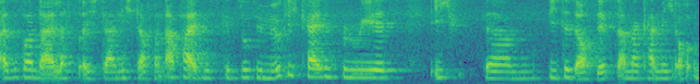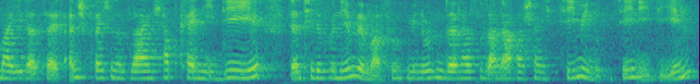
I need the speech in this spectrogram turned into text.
also von daher lasst euch da nicht davon abhalten. Es gibt so viele Möglichkeiten für Reels. Ich ähm, bietet auch selbst an, man kann mich auch immer jederzeit ansprechen und sagen, ich habe keine Idee, dann telefonieren wir mal fünf Minuten, dann hast du danach wahrscheinlich zehn Minuten, zehn Ideen.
